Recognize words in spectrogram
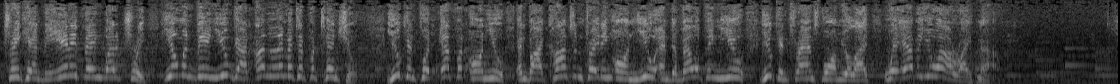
Tree can't be anything but a tree. Human being, you've got unlimited potential. You can put effort on you, and by concentrating on you and developing you, you can transform your life wherever you are right now.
